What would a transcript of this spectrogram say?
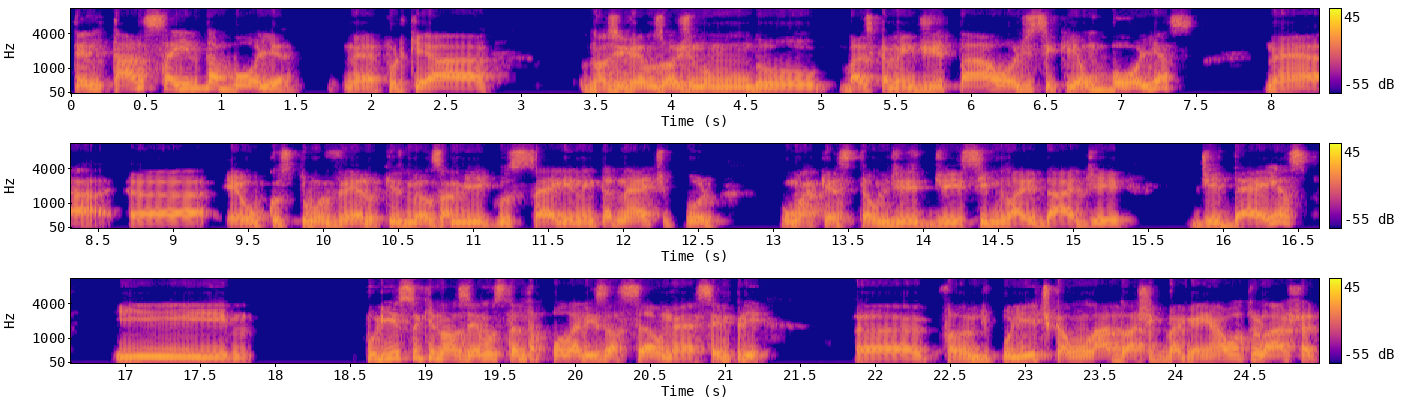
tentar sair da bolha, né? Porque a, nós vivemos hoje num mundo basicamente digital, onde se criam bolhas, né? Uh, eu costumo ver o que meus amigos seguem na internet por uma questão de, de similaridade de ideias e por isso que nós vemos tanta polarização, né? Sempre uh, falando de política, um lado acha que vai ganhar, o outro lado acha,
